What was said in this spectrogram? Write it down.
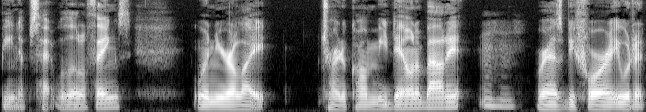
being upset with little things when you're like trying to calm me down about it. Mm-hmm. Whereas before it would have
